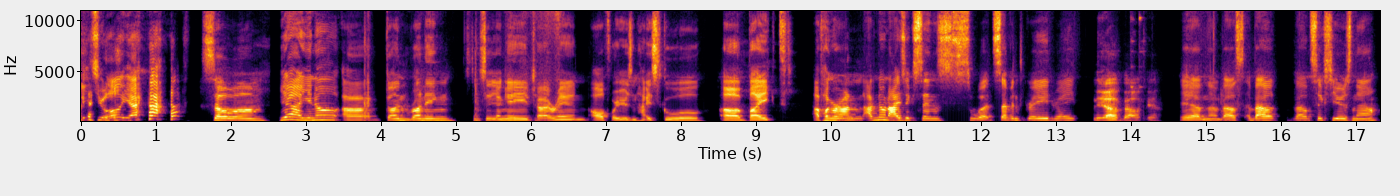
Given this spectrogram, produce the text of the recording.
hate you all, yeah. so, um, yeah, you know, uh, I've done running since a young age. I ran all four years in high school. Uh, biked. I've hung around. I've known Isaac since what seventh grade, right? yeah, about yeah. Yeah, I've known about about about six years now.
